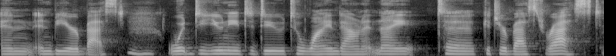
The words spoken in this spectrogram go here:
and and be your best? What do you need to do to wind down at night to get your best rest?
